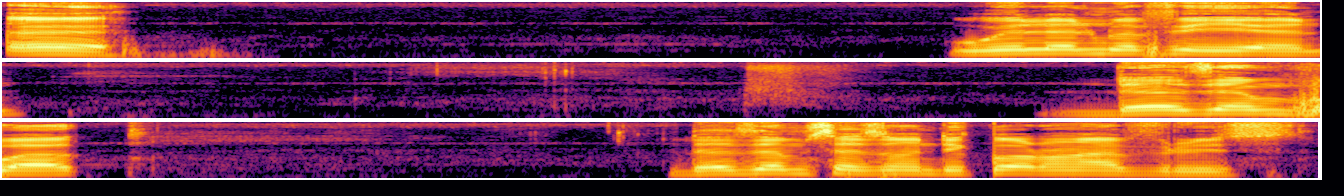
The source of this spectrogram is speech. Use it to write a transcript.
eh wuy leen ma fi yéen deuxième vague deuxième saison du coronavirus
